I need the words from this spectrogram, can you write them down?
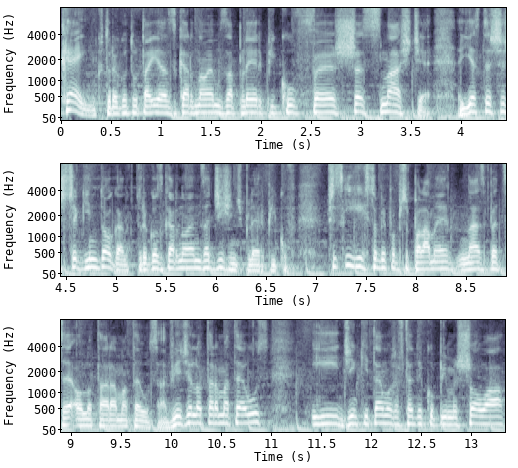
Kane, którego tutaj zgarnąłem za player picków e, 16. Jest też jeszcze Gindogan, którego zgarnąłem za 10 player picków. Wszystkich ich sobie poprzepalamy na SBC o Lotara Mateusa. Wiedzie Lotar Mateus i dzięki temu, że wtedy kupimy Showa,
